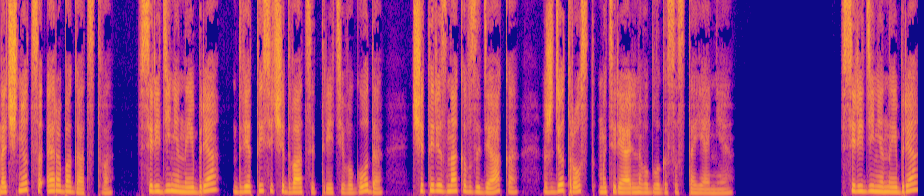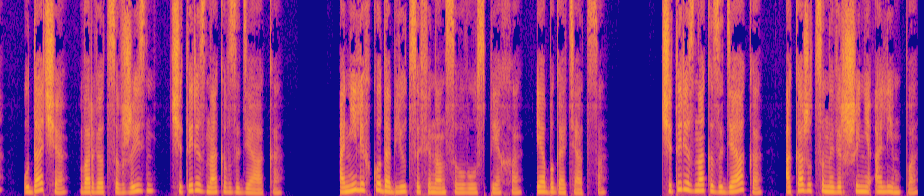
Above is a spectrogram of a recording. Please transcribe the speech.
Начнется эра богатства. В середине ноября 2023 года четыре знаков зодиака ждет рост материального благосостояния. В середине ноября удача ворвется в жизнь четыре знаков зодиака. Они легко добьются финансового успеха и обогатятся. Четыре знака зодиака окажутся на вершине Олимпа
